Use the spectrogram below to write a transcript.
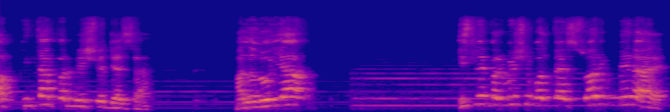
आप पिता परमेश्वर जैसा है। हालेलुया। इसलिए परमेश्वर बोलता है स्वर्ग मेरा है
